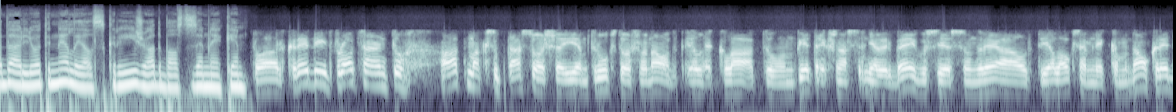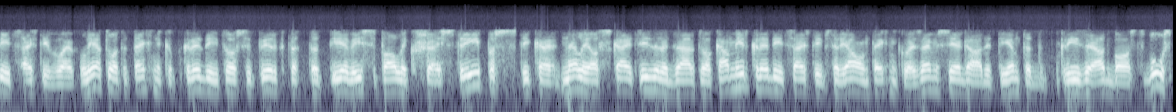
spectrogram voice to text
gadā ir ļoti neliels krīžu atbalsts zemniekiem. Par kredītu procentu atmaksu esošajiem trūkstošo naudu pieliek klāt, un pieteikšanās sen jau ir beigusies, un reāli tie lauksaimnieki, kam nav kredīta saistība vai lietota tehnika kredītos ir pirkta, tad tie visi palikušais strīpas, tikai neliels skaits izredzēto, kam ir kredīta saistības ar jaunu tehniku vai zemes iegādi, tiem tad krīzē atbalsts būs.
